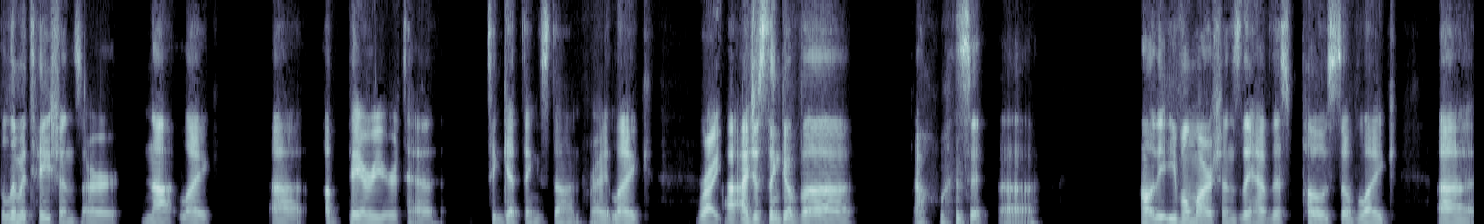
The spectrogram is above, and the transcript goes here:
the limitations are not like uh, a barrier to to get things done. Right. Like Right. I I just think of uh oh what is it uh oh the evil Martians. They have this post of like uh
